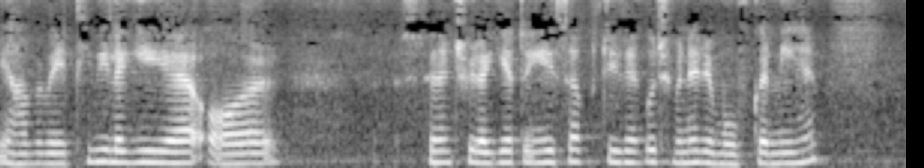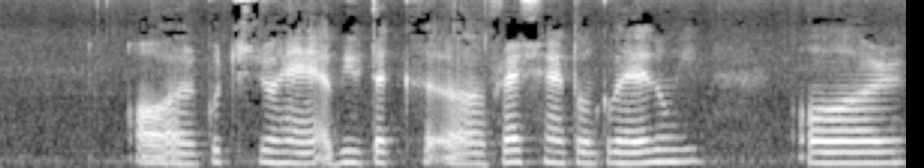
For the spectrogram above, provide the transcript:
यहाँ पे मेथी भी लगी है और स्पिनच भी लगी है तो ये सब चीज़ें कुछ मैंने रिमूव करनी है। और कुछ जो हैं अभी तक फ्रेश हैं तो उनको बना दूँगी। और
